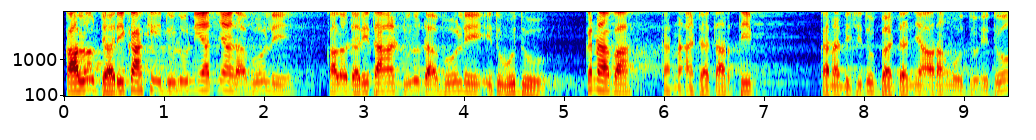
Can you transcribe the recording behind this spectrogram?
Kalau dari kaki dulu niatnya tidak boleh. Kalau dari tangan dulu tidak boleh, itu wudhu. Kenapa? Karena ada tartib. Karena di situ badannya orang wudhu itu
